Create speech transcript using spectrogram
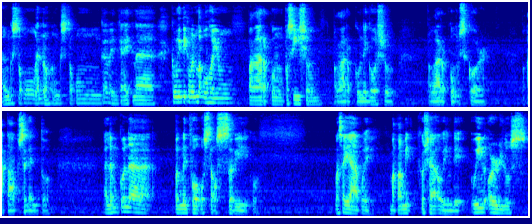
ang gusto kong ano, ang gusto kong gawin kahit na kung hindi ko man makuha yung pangarap kong position, pangarap kong negosyo, pangarap kong score, makatapos sa ganito. Alam ko na pag nag-focus ako sa sarili ko, masaya ako eh. Makamit ko siya o hindi. Win or lose.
